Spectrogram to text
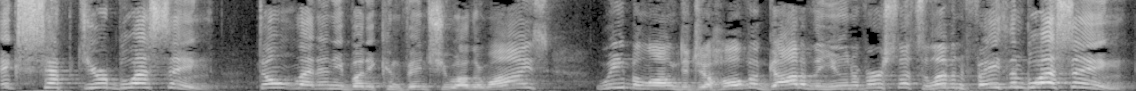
Accept your blessing. Don't let anybody convince you otherwise. We belong to Jehovah, God of the universe. Let's live in faith and blessing.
